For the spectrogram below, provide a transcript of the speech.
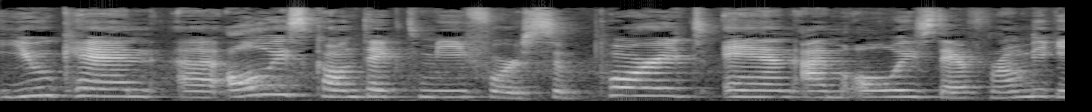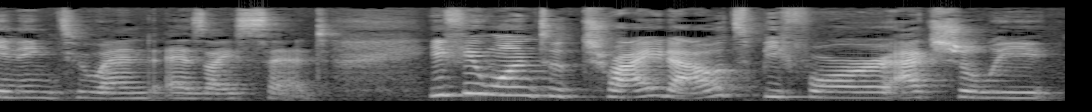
you can uh, always contact me for support and I'm always there from beginning to end as I said. If you want to try it out before actually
